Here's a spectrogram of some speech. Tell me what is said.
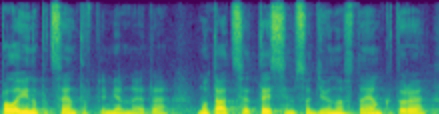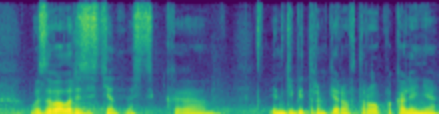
половина пациентов примерно это мутация Т790М, которая вызывала резистентность к э, ингибиторам первого-второго поколения.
